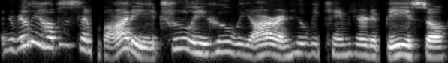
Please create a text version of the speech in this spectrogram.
and it really helps us embody truly who we are and who we came here to be. So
